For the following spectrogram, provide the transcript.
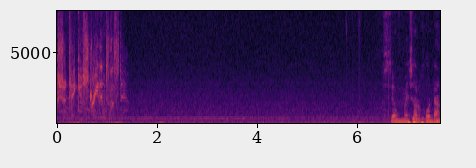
Should take you straight into the sta- เสียงไม่ช็อตโคตรดัง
